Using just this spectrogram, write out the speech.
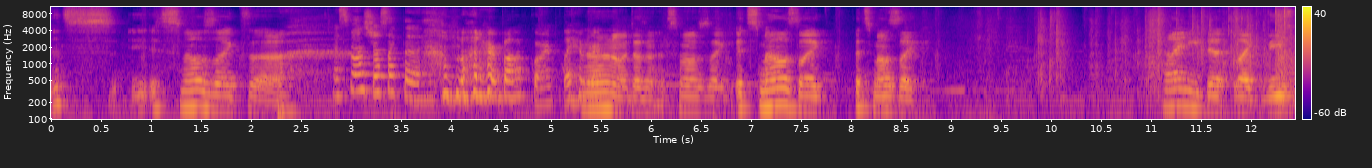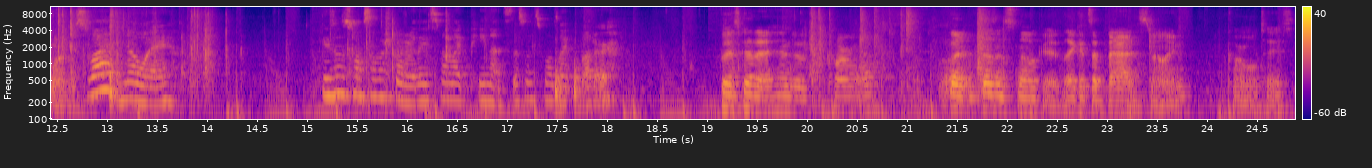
It's it smells like the It smells just like the butter popcorn flavor. no no no it doesn't it smells like it smells like it smells like tiny bit like these ones What? No way. These ones smell so much better. They smell like peanuts. This one smells like butter. but it's got that hint of caramel but it doesn't smell good like it's a bad smelling caramel taste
